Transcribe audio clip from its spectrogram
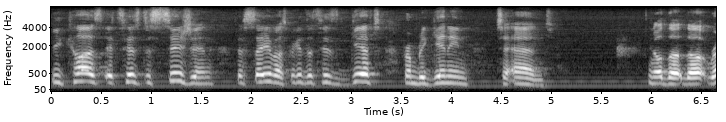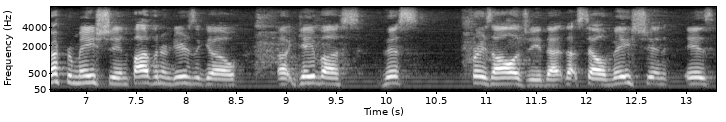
because it's His decision to save us, because it's His gift from beginning to end. You know, the, the Reformation 500 years ago uh, gave us this phraseology that, that salvation is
